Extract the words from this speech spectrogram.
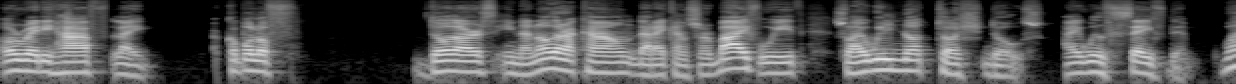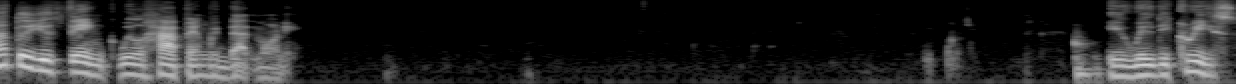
already have like a couple of dollars in another account that I can survive with, so I will not touch those. I will save them. What do you think will happen with that money? It will decrease.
